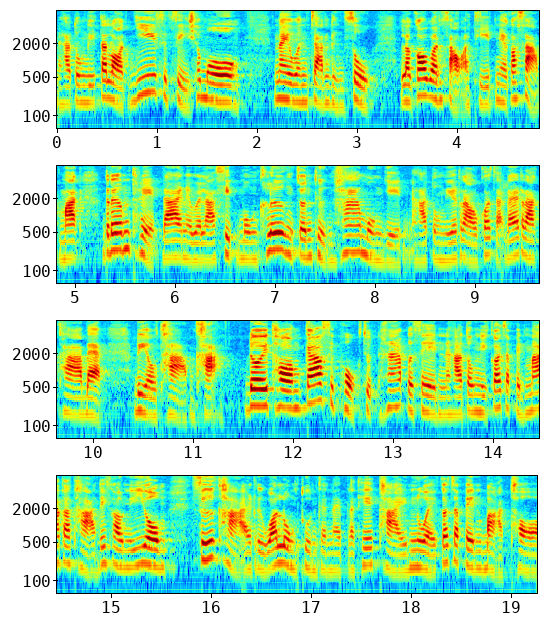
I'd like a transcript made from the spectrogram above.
นะคะ ตรงนี้ตลอด 24 ชั่วโมง ในวันจันทร์ถึงศุกร์แล้วก็วันเสาร์อาทิตย์เนี่ยก็สามารถเริ่มเทรดได้ในเวลา 10โมงครึ่งจนถึง 5 โมงเย็นนะคะ ตรงนี้เราก็จะได้ราคาแบบเรียลไทม์ค่ะโดยทอง 96.5%นะคะ ตรงนี้ก็จะเป็นมาตรฐานที่เขานิยม ซื้อขายหรือว่าลงทุนกันในประเทศไทย หน่วยก็จะเป็นบาททอง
